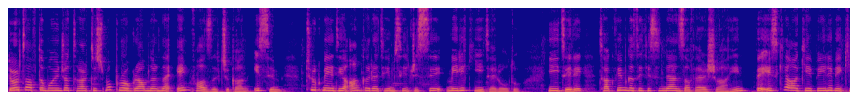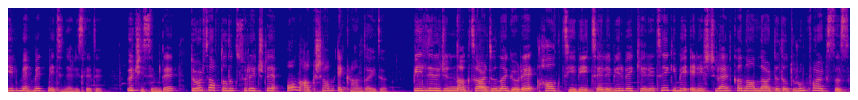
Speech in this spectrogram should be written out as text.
4 hafta boyunca tartışma programlarına en fazla çıkan isim Türk Medya Ankara temsilcisi Melik Yiğitel oldu. Yiğitel'i Takvim Gazetesi'nden Zafer Şahin ve eski AKP'li vekil Mehmet Metiner izledi. Üç isim de 4 haftalık süreçte 10 akşam ekrandaydı. Bildiricinin aktardığına göre Halk TV, Tele1 ve KRT gibi eleştirel kanallarda da durum farksız.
